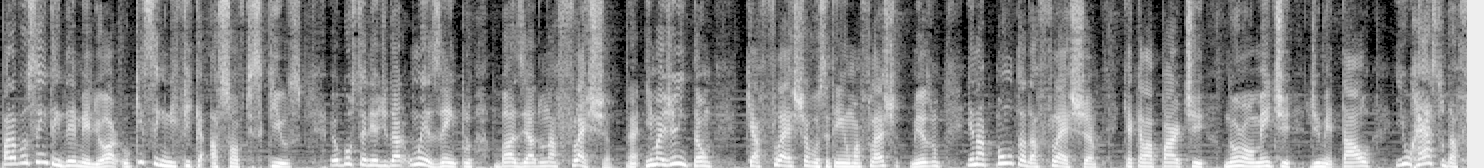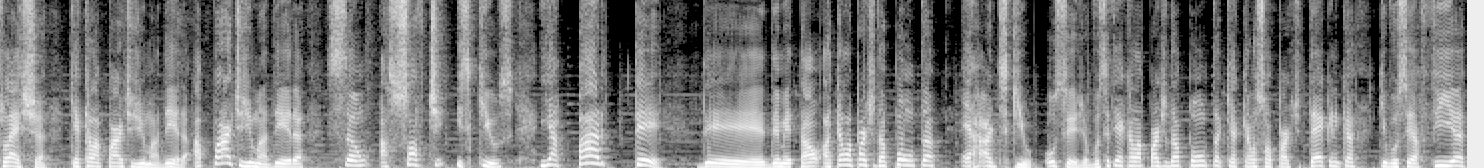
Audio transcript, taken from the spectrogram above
Para você entender melhor o que significa a soft skills, eu gostaria de dar um exemplo baseado na flecha. Né? Imagine então que a flecha, você tem uma flecha mesmo, e na ponta da flecha, que é aquela parte normalmente de metal, e o resto da flecha, que é aquela parte de madeira, a parte de madeira são as soft skills, e a parte de, de metal, aquela parte da ponta é hard skill. Ou seja, você tem aquela parte da ponta, que é aquela sua parte técnica, que você afia,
